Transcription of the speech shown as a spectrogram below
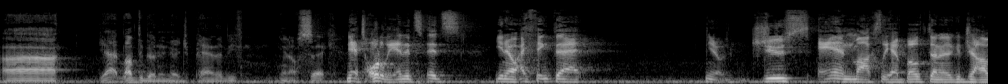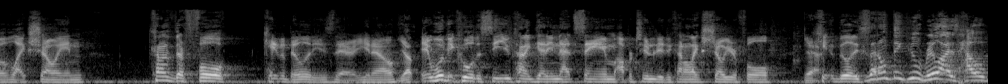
Uh, yeah, I'd love to go to New Japan. That'd be, you know, sick. Yeah, totally. And it's it's you know I think that you know Juice and Moxley have both done a good job of like showing kind of their full capabilities there. You know, Yep. It would be cool to see you kind of getting that same opportunity to kind of like show your full Yeah. capabilities because I don't think people realize how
